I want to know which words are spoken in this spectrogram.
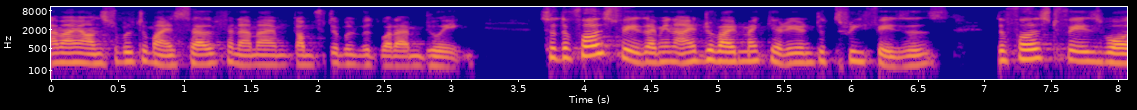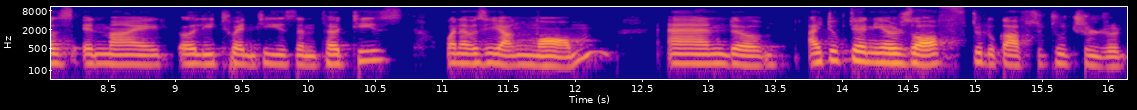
am I answerable to myself and am I comfortable with what I'm doing? So the first phase, I mean, I divide my career into three phases. The first phase was in my early 20s and 30s when I was a young mom. And uh, I took 10 years off to look after two children.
